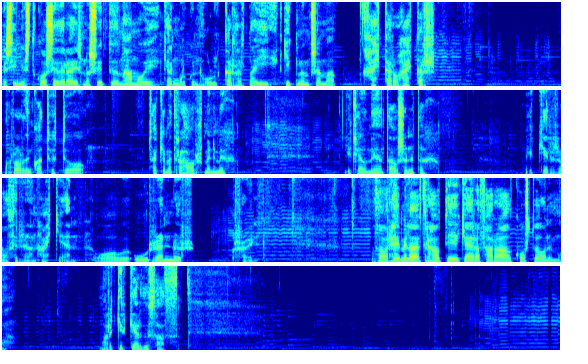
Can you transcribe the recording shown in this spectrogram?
við sínist gósið vera í svipuðum hamó í gerðmorgun, olgar þarna í gígnum sem að hækkar og hækkar. Var orðin hvað 22 metra hár minni mig. Líklega um miðan dag og sunnudag. Og ég gerir ráð fyrir hann hækki enn og úrrennur raun og það var heimilað eftir háti í gær að fara að góðstöðunum og margir gerðu það.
